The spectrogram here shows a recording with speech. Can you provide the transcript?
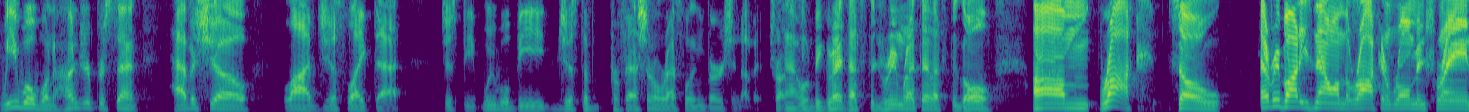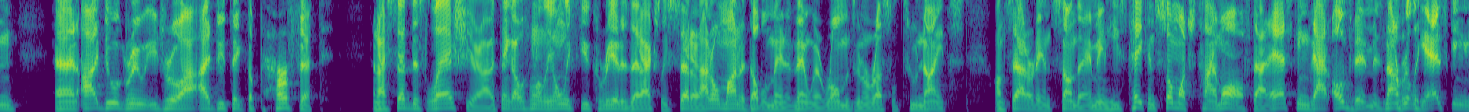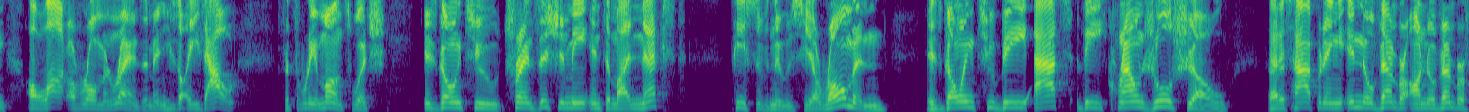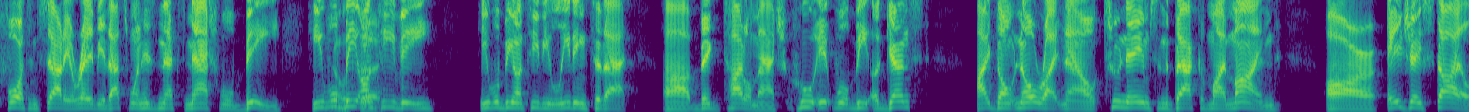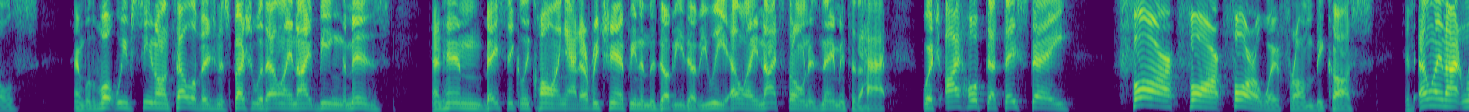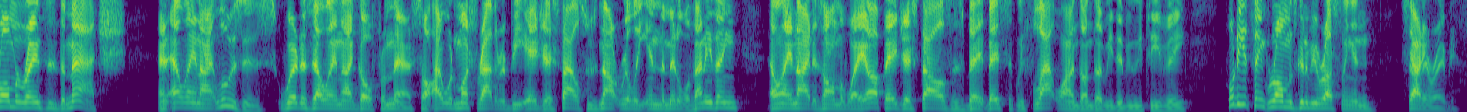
we will 100% have a show live just like that. Just be, we will be just the professional wrestling version of it. Trust that me. would be great. That's the dream right there. That's the goal. Um, Rock. So everybody's now on the Rock and Roman train, and I do agree with you, Drew. I, I do think the perfect and I said this last year. I think I was one of the only few creators that actually said it. I don't mind a double main event where Roman's going to wrestle two nights on Saturday and Sunday. I mean, he's taken so much time off that asking that of him is not really asking a lot of Roman Reigns. I mean, he's he's out for three months, which is going to transition me into my next piece of news here. Roman is going to be at the Crown Jewel show that is happening in November on November 4th in Saudi Arabia. That's when his next match will be. He will be say. on TV. He will be on TV leading to that uh, big title match. Who it will be against, I don't know right now. Two names in the back of my mind are AJ Styles, and with what we've seen on television, especially with LA Knight beating The Miz and him basically calling out every champion in the WWE, LA Knight's throwing his name into the hat, which I hope that they stay far, far, far away from because if LA Knight and Roman Reigns is the match, and LA Knight loses, where does LA Knight go from there? So I would much rather it be AJ Styles, who's not really in the middle of anything. LA Knight is on the way up. AJ Styles is ba- basically flatlined on WWE TV. Who do you think Roman's going to be wrestling in Saudi Arabia?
